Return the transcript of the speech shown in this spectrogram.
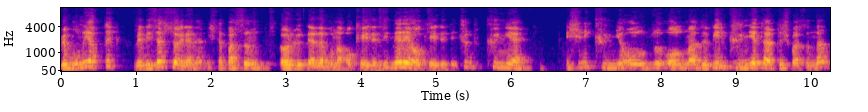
ve bunu yaptık ve bize söylenen işte basın örgütleri de buna okey dedi. Nereye okey dedi? Çünkü künye e şimdi künye oldu olmadı bir künye tartışmasından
